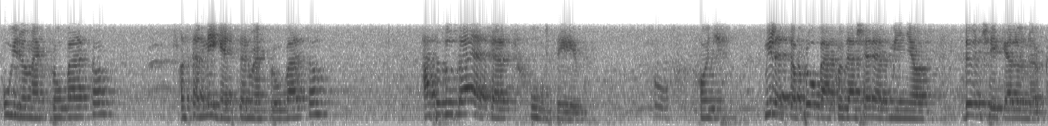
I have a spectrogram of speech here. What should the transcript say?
újra megpróbálta, aztán még egyszer megpróbálta. Hát azóta eltelt 20 év. Hogy mi lett a próbálkozás eredménye, azt döntsék el önök.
